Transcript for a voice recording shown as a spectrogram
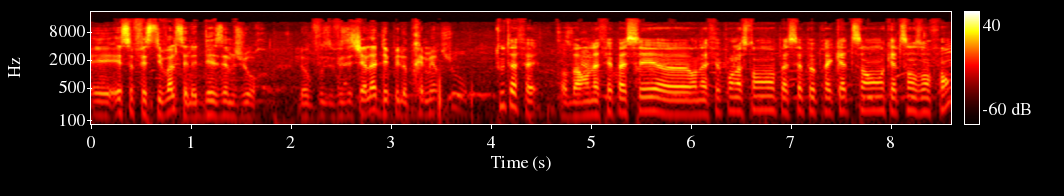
et, et ce festival, c'est le deuxième jour. Donc vous, vous étiez là depuis le premier jour. Tout à fait. Bon, bah, on a fait passer, euh, on a fait pour l'instant passer à peu près 400, 400 enfants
